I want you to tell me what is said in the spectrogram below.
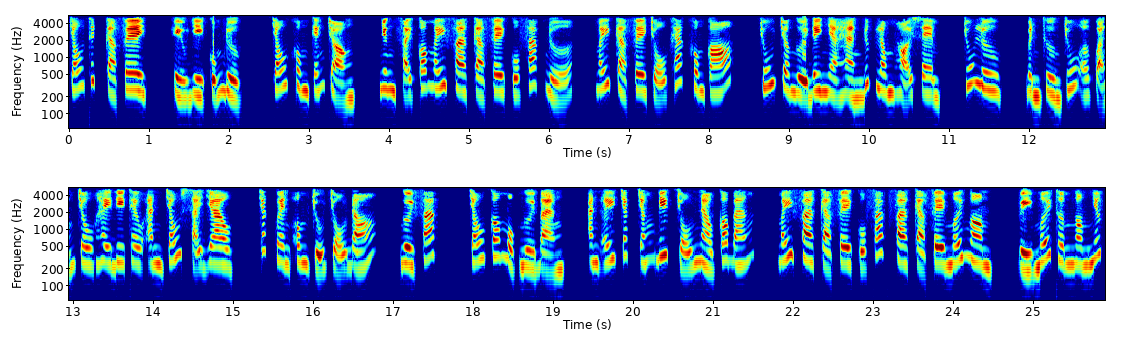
cháu thích cà phê, hiệu gì cũng được, cháu không kén chọn, nhưng phải có mấy pha cà phê của Pháp nữa, mấy cà phê chỗ khác không có, chú cho người đi nhà hàng Đức Long hỏi xem, chú Lưu, bình thường chú ở Quảng Châu hay đi theo anh cháu xã giao, chắc quen ông chủ chỗ đó, người Pháp, cháu có một người bạn, anh ấy chắc chắn biết chỗ nào có bán, mấy pha cà phê của Pháp pha cà phê mới ngon, vị mới thơm ngon nhất,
